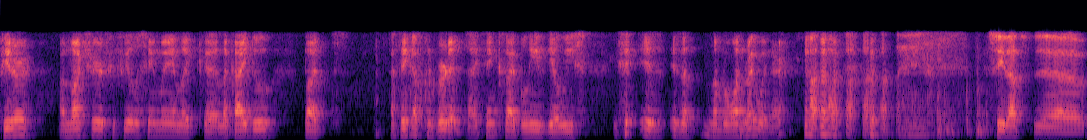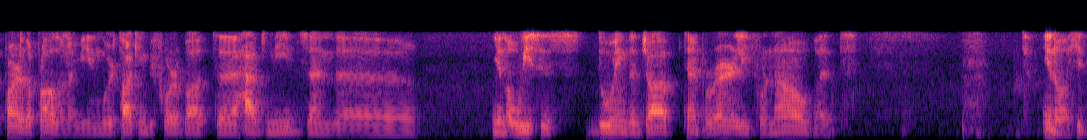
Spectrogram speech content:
Peter, I'm not sure if you feel the same way like uh, like I do, but I think I've converted. I think I believe Weise is is a number one right winger. See, that's the part of the problem. I mean, we are talking before about uh, Habs needs, and uh, you know, Weise is doing the job temporarily for now, but you know, he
